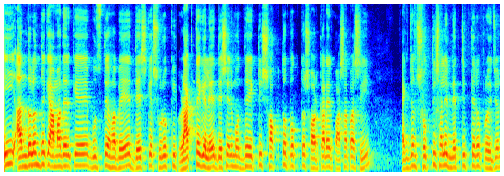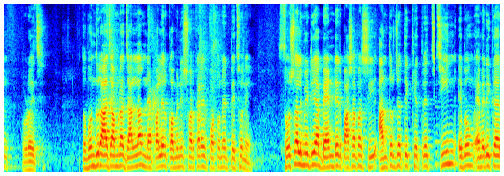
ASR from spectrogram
এই আন্দোলন থেকে আমাদেরকে বুঝতে হবে, দেশকে সুরক্ষিত রাখতে গেলে দেশের মধ্যে একটি শক্তপোক্ত সরকারের পাশাপাশি একজন শক্তিশালী নেতৃত্বেরও প্রয়োজন রয়েছে। তো বন্ধুরা, আজ আমরা জানলাম নেপালের কমিউনিস্ট সরকারের পতনের পেছনে সোশ্যাল মিডিয়া ব্যান্ডের পাশাপাশি আন্তর্জাতিক ক্ষেত্রে চীন এবং আমেরিকার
